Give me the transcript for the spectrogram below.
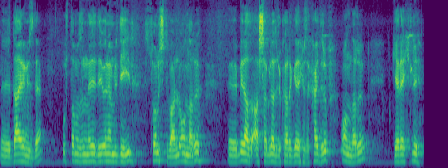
e, dairemizde. Ustamızın ne dediği önemli değil. Sonuç itibariyle onları e, biraz aşağı biraz yukarı gerekirse kaydırıp onları gerekli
